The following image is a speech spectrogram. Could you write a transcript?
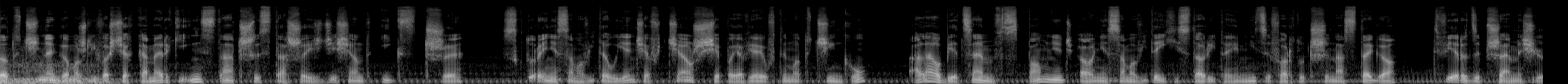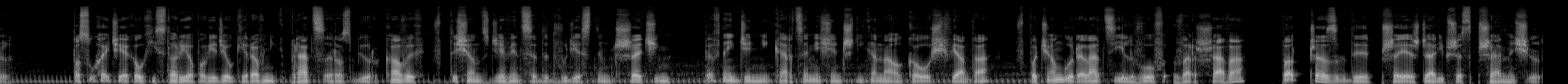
Śledzę odcinek o możliwościach kamerki Insta360X3, z której niesamowite ujęcia wciąż się pojawiają w tym odcinku, ale obiecałem wspomnieć o niesamowitej historii tajemnicy Fortu XIII, twierdzy Przemyśl. Posłuchajcie, jaką historię opowiedział kierownik prac rozbiórkowych w 1923 pewnej dziennikarce miesięcznika naokoło świata w pociągu relacji Lwów-Warszawa, podczas gdy przejeżdżali przez Przemyśl.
